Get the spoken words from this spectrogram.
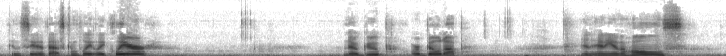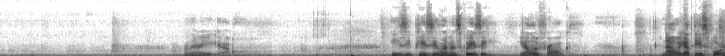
You can see that that's completely clear. No goop or buildup in any of the holes. There you go. Easy peasy lemon squeezy, yellow frog. Now we got these four.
